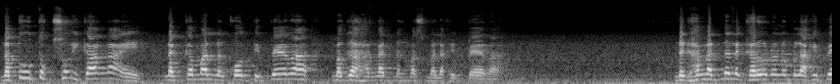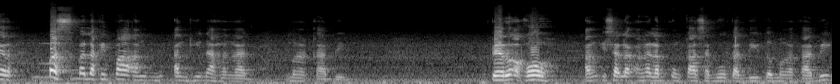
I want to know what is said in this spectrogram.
Natutokso ika nga eh, nagkamal ng konting pera, maghahangad ng mas malaking pera. Naghangad na, nagkaroon na ng malaking pera, mas malaki pa ang, ang hinahangad. mga kabig. Pero ako, ang isa lang ang alam kong kasagutan dito mga kabig.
